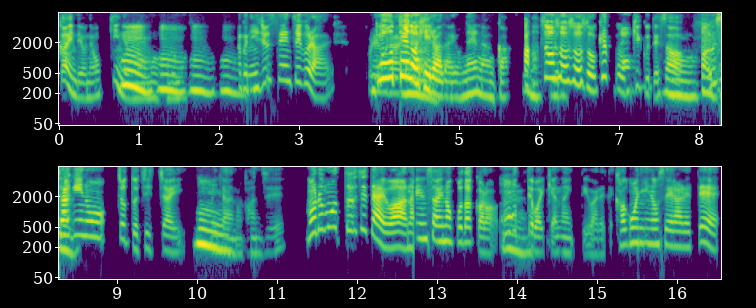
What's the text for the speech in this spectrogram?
かいんだよね、大きいんだよね、うんモルモット。うんうんなんか20センチぐらい両手のひらだよね、なんか。あ、そうそうそうそう、結構大きくてさ、うさぎのちょっとちっちゃいうんみたいな感じ。モルモット自体はな天才な子だから、うん持ってはいけないって言われて、カゴに乗せられて、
